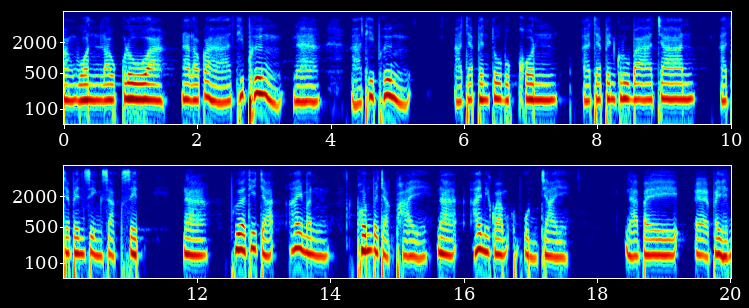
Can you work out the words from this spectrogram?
กังวล เรากลัวนะเราก็หาที่พึ่งนะ ที่พึ่ง อาจจะเป็นตัวบุคคล อาจจะเป็นครูบาอาจารย์ อาจจะเป็นสิ่งศักดิ์สิทธิ์นะเพื่อที่จะให้มันพ้นไปจากภัยนะให้มีความอบอุ่นใจนะไปไปเห็น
